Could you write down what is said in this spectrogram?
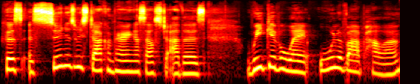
Because as soon as we start comparing ourselves to others we give away all of our power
